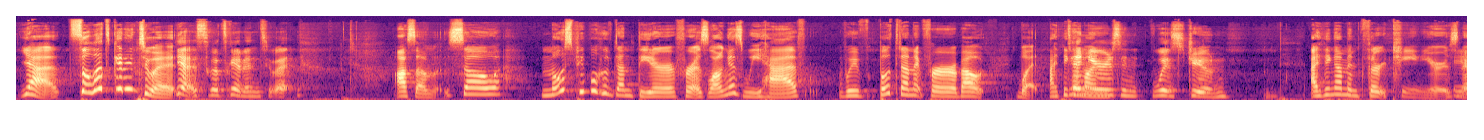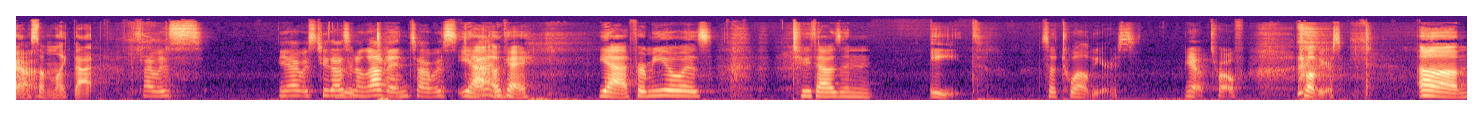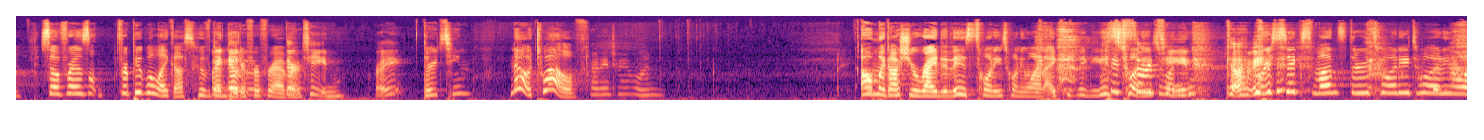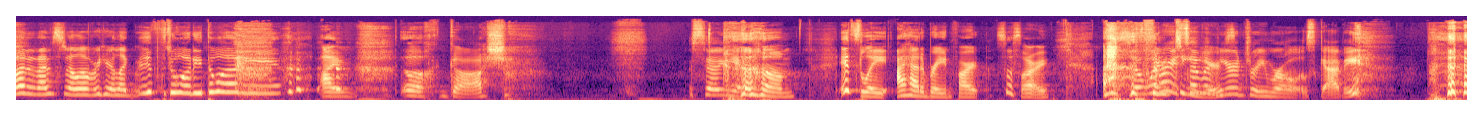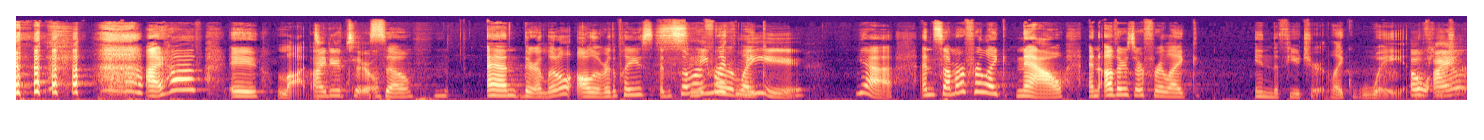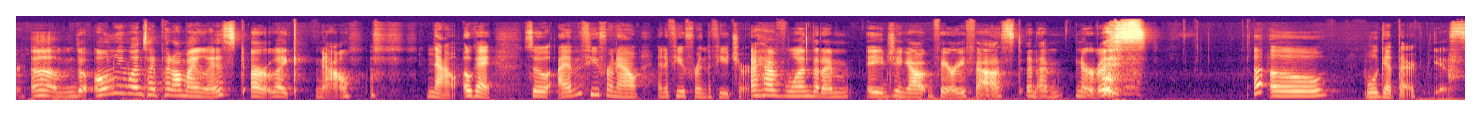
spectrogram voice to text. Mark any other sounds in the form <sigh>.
Yeah. So let's get into it. Yes, let's get into it. Awesome. So, most people who've done theater for as long as we have, we've both done it for about what? I think 10 I'm on, years in, was June. I think I'm in 13 years now, something like that. So I was Yeah, it was 2011, so I was 10. Yeah, okay. Yeah, for me it was 2008. So 12 years. Yeah, 12. 12 years. Um, so for as, for people like us who've Wait, done no, theater for forever, 13, right? 13? No, 12. 2021. Oh my gosh, you're right. It is 2021. I keep thinking it's, It's 2020. 13. Gaby. We're six months through 2021, and I'm still over here like it's 2020. <laughs> I'm, ugh, gosh. So yeah. <laughs> Um, it's late. I had a brain fart. So sorry. So <laughs> what are some years. of your dream roles, Gaby? <laughs> I have a lot. I do too. so, and they're a little all over the place, and some Same are for like me. yeah, and some are for like now, and others are for like in the future, like way in Oh, the I um the only ones I put on my list are like now. <laughs> now, okay. So I have a few for now and a few for in the future. I have one that I'm aging out very fast and I'm nervous. <laughs> Uh oh, we'll get there. Yes.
